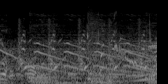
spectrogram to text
やった!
